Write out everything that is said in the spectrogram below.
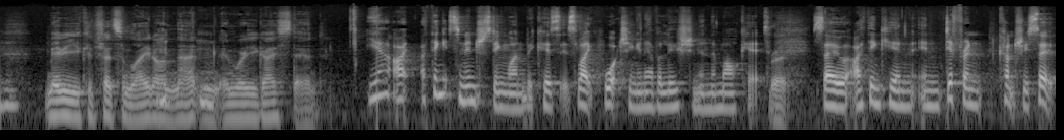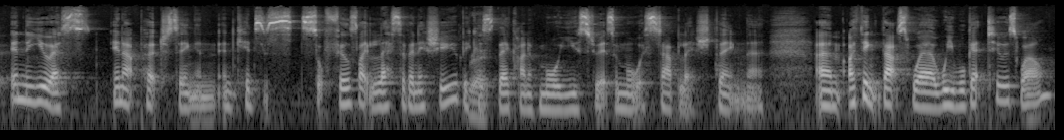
Maybe you could shed some light on that and, and where you guys stand. Yeah, I, I think it's an interesting one because it's like watching an evolution in the market. Right. So I think in, in different countries, so in the US, in-app purchasing and, and kids is, sort of feels like less of an issue because Right. they're kind of more used to it. It's a more established thing there. Um, I think that's where we will get to as well.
